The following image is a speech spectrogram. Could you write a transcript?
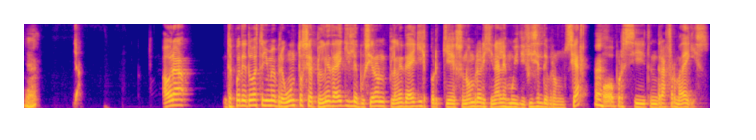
Ya. Ahora, después de todo esto, yo me pregunto si al planeta X le pusieron planeta X porque su nombre original es muy difícil de pronunciar ah. o por si tendrá forma de X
